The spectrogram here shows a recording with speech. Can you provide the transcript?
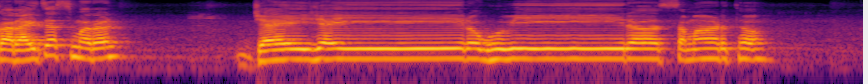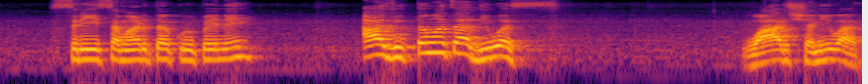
करायचं स्मरण. जय जय रघुवीर समर्थ. श्री समर्थ कृपेने आज उत्तमाचा दिवस वार शनिवार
